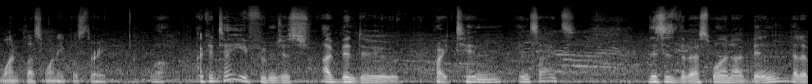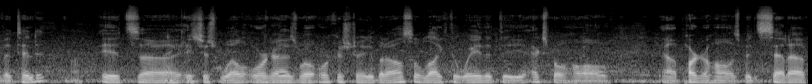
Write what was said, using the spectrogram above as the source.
1 plus 1 equals 3. Well, I can tell you from just I've been to probably ten insights. This is the best one I've been that I've attended. It's uh, it's just well organized, well orchestrated. But I also like the way that the expo hall, uh, partner hall, has been set up.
